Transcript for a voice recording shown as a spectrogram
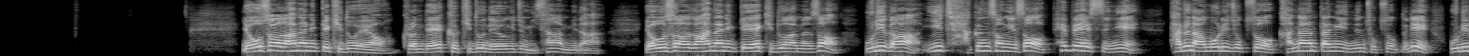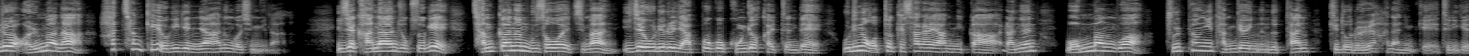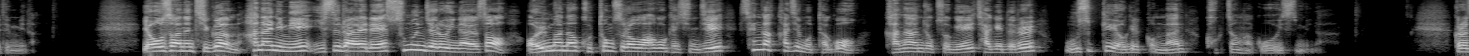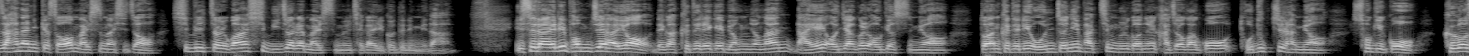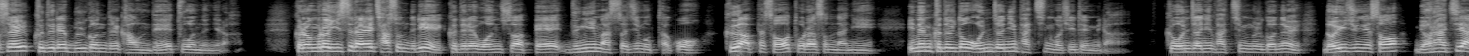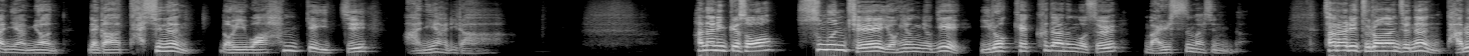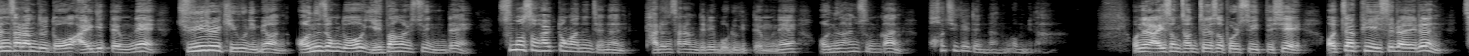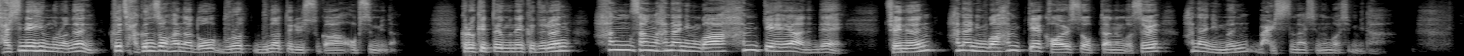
여호수아가 하나님께 기도해요. 그런데 그 기도 내용이 좀 이상합니다. 여호수아가 하나님께 기도하면서 우리가 이 작은 성에서 패배했으니 다른 아모리 족속, 가나안 땅에 있는 족속들이 우리를 얼마나 하찮게 여기겠냐 하는 것입니다. 이제 가나안 족속이 잠깐은 무서워했지만 이제 우리를 얕보고 공격할 텐데 우리는 어떻게 살아야 합니까? 라는 원망과 불평이 담겨 있는 듯한 기도를 하나님께 드리게 됩니다. 여호수아는 지금 하나님이 이스라엘의 숨은 죄로 인하여서 얼마나 고통스러워하고 계신지 생각하지 못하고 가나안 족속이 자기들을 우습게 여길 것만 걱정하고 있습니다. 그러자 하나님께서 말씀하시죠. 11절과 12절의 말씀을 제가 읽어드립니다. 이스라엘이 범죄하여 내가 그들에게 명령한 나의 언약을 어겼으며 또한 그들이 온전히 바친 물건을 가져가고 도둑질하며 속이고 그것을 그들의 물건들 가운데 두었느니라. 그러므로 이스라엘 자손들이 그들의 원수 앞에 능히 맞서지 못하고 그 앞에서 돌아섰나니 이는 그들도 온전히 바친 것이 됨이라. 그 온전히 바친 물건을 너희 중에서 멸하지 아니하면 내가 다시는 너희와 함께 있지 아니하리라. 하나님께서 숨은 죄의 영향력이 이렇게 크다는 것을 말씀하십니다. 차라리 드러난 죄는 다른 사람들도 알기 때문에 주의를 기울이면 어느 정도 예방할 수 있는데 숨어서 활동하는 죄는 다른 사람들이 모르기 때문에 어느 한순간 퍼지게 된다는 겁니다. 오늘 아이성 전투에서 볼 수 있듯이 어차피 이스라엘은 자신의 힘으로는 그 작은 성 하나도 무너뜨릴 수가 없습니다. 그렇기 때문에 그들은 항상 하나님과 함께 해야 하는데 죄는 하나님과 함께 거할 수 없다는 것을 하나님은 말씀하시는 것입니다.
